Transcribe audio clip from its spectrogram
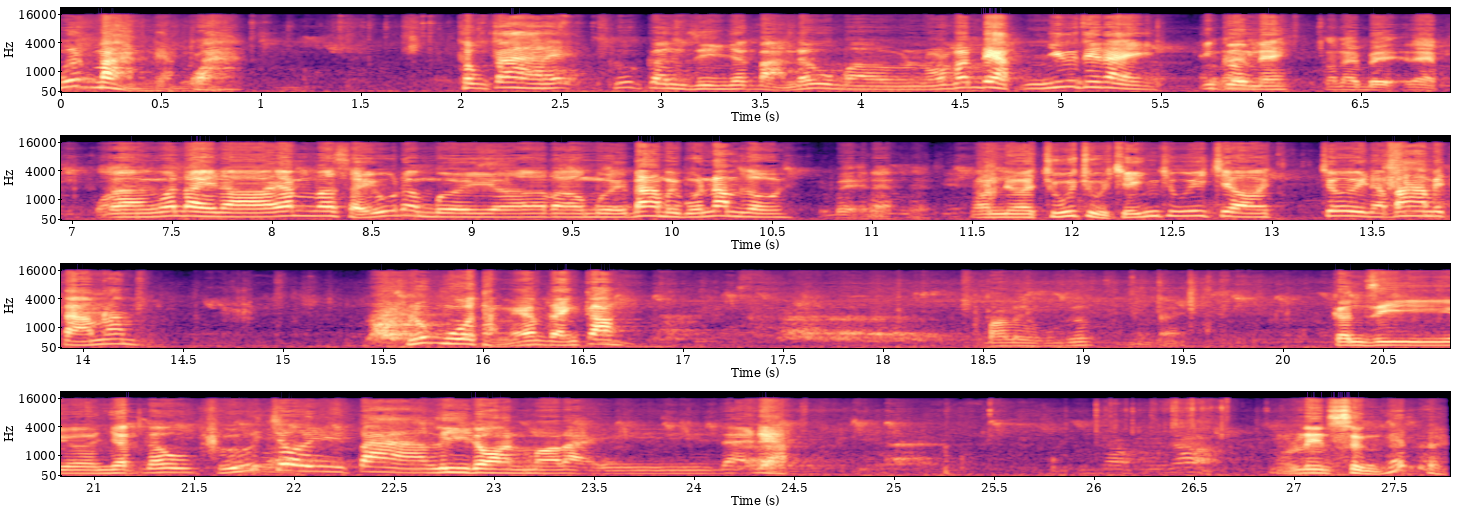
mướt mản đẹp quá thông ta đấy cứ cần gì nhật bản đâu mà nó vẫn đẹp như thế này anh cường này Con này bệ đẹp quá. và con này là em sở hữu là 10 ờ, vào 13 14 năm rồi bệ đẹp. còn ờ, chú chủ chính chú ấy chờ chơi là 38 năm lúc mua thẳng em đánh căng bao lâu cũng được. Đấy. cần gì ờ, nhật đâu? Cứ chơi ta lì đòn mà lại lại đẹp. Nó lên sừng hết rồi.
